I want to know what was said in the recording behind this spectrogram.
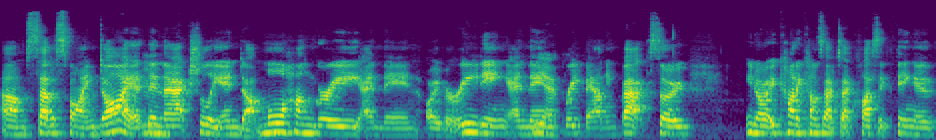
um, satisfying diet, then Mm. they actually end up more hungry and then overeating and then Yeah. rebounding back. So, you know, it kind of comes back to that classic thing of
